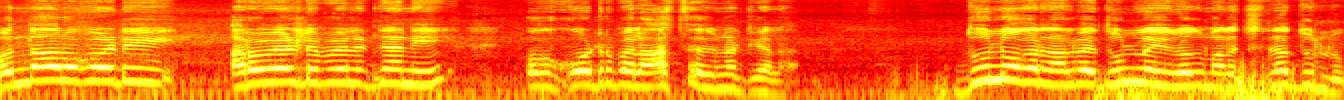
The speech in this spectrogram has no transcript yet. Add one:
వంద ఆవులు ఒకటి అరవై వేలు డెబ్బై వేలు పెట్టినా ఒక కోటి రూపాయలు ఆస్తి ఉన్నట్టుగా. ఉన్నట్టు ఇలా దూళ్ళు ఒక నలభై దూళ్ళు ఉన్నాయి ఈరోజు మన చిన్న దూళ్ళు.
